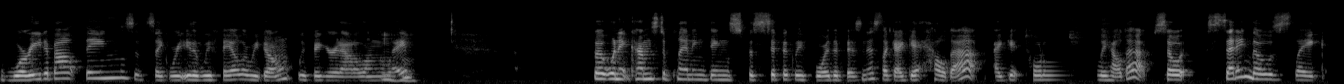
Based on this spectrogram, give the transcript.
worried about things. It's like we either we fail or we don't. We figure it out along the mm-hmm. way. But when it comes to planning things specifically for the business, like I get held up. I get totally held up. So setting those like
